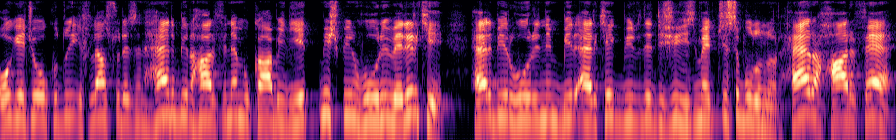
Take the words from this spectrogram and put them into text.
o gece okuduğu İhlas suresinin her bir harfine mukabil 70 bin huri verir ki her bir hurinin bir erkek bir de dişi hizmetçisi bulunur. Her harfe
